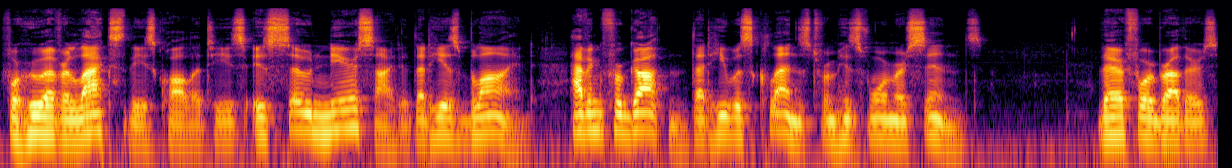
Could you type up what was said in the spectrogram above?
For whoever lacks these qualities is so nearsighted that he is blind, having forgotten that he was cleansed from his former sins. Therefore, brothers,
